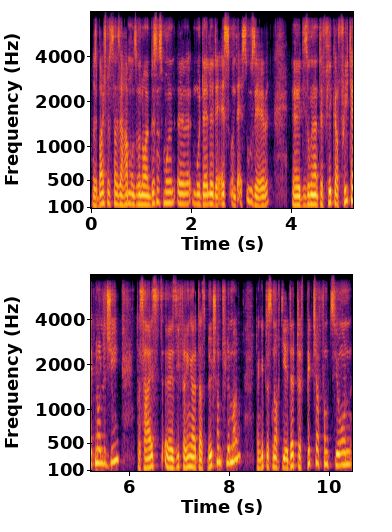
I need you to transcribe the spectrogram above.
Also beispielsweise haben unsere neuen Businessmodelle der S- und SU-Serie äh, die sogenannte Flicker-Free Technology. Das heißt, äh, sie verringert das Bildschirmflimmern. Dann gibt es noch die Adaptive Picture-Funktion.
